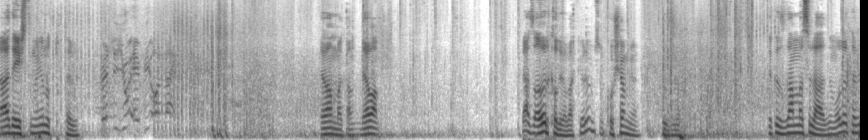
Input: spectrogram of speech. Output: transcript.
Daha değiştirmeyi unuttuk tabi. Devam bakalım. Devam. Biraz ağır kalıyor bak görüyor musun? Koşamıyor hızlı. Tık hızlanması lazım. O da tabi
